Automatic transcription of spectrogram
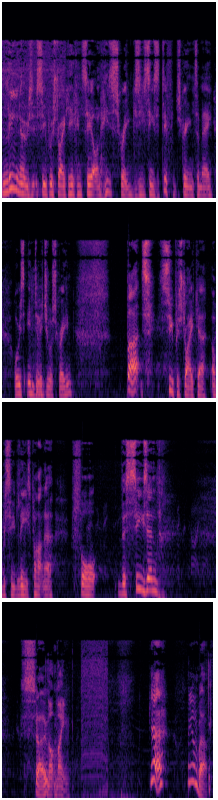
Lee knows it's Super Striker. He can see it on his screen because he sees a different screen to me, or his individual screen. But Super Striker, obviously Lee's partner, for the season. So not mine. Yeah, what are you on about?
